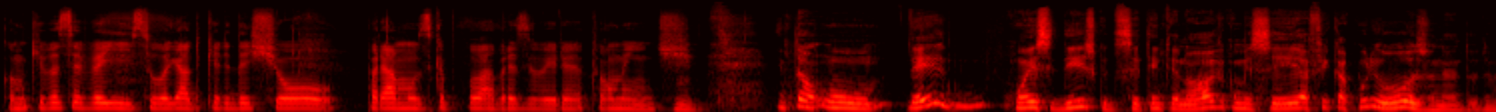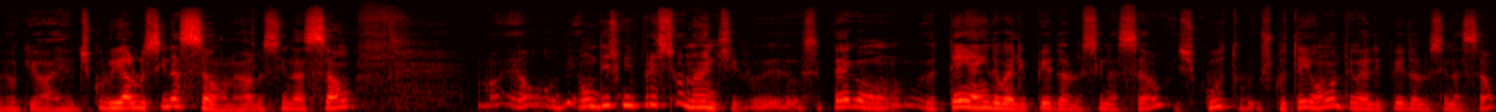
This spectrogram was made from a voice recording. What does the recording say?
como que você vê isso? O legado que ele deixou para a música popular brasileira atualmente? Então, o, daí, com esse disco de 79, comecei a ficar curioso né, do, do Belchior. Eu descobri a Alucinação. Né? A Alucinação é um, é um disco impressionante. Você pega um, eu tenho ainda o LP do Alucinação, escuto, escutei ontem o LP do Alucinação,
